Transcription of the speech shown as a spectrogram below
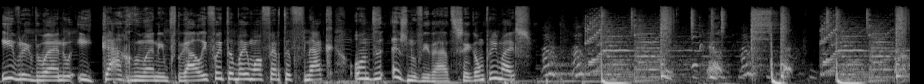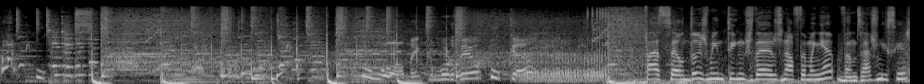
híbrido do ano e carro do ano em Portugal e foi também uma oferta FNAC onde as novidades chegam primeiro. O homem que mordeu o cão. Passam dois minutinhos das nove da manhã, vamos às notícias.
